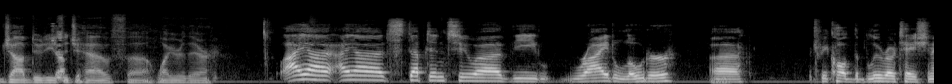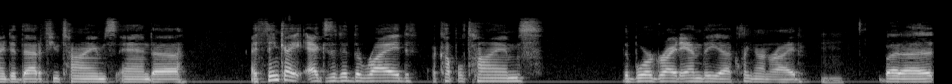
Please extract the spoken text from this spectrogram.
job duties did you have uh, while you were there? I uh, I uh, stepped into uh, the ride loader, uh, which we called the blue rotation. I did that a few times, and uh, I think I exited the ride a couple times, the Borg ride and the uh, Klingon ride. But uh,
